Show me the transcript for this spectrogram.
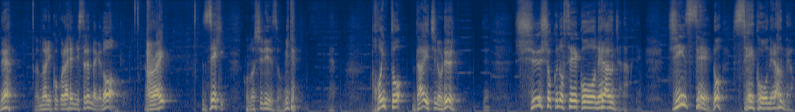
ね。あんまりここら辺にするんだけど。Alright ぜひこのシリーズを見て、ね、ポイント第一のルール、ね、就職の成功を狙うんじゃなくて人生の成功を狙うんだよ。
